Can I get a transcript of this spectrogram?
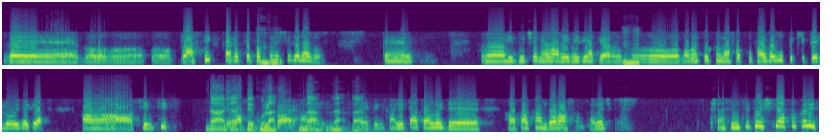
de uh, uh, plastic care te păcălește de nevăzut. Te uh, îi duce în eroare imediat, iar Mhm. uh, în momentul când le-a făcut, ai văzut pe chipelul imediat, a simțit da, el și a a speculat. simțit-o aia, Da, aia- da, da. aia e din calitatea lui de atacant de rasă, înțelegi? Și a simțit-o și a păcălit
